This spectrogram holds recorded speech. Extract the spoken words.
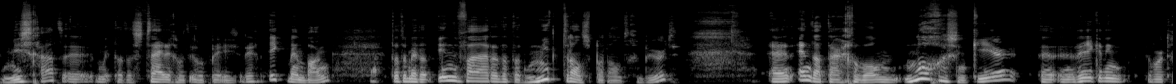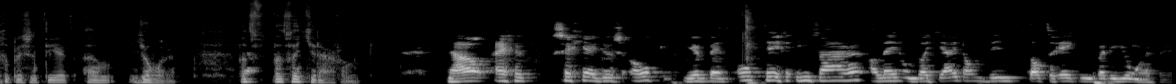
misgaat, uh, dat dat strijdig met Europees recht. Ik ben bang ja. dat er met dat invaren dat dat niet transparant gebeurt. En, en dat daar gewoon nog eens een keer uh, een rekening wordt gepresenteerd aan jongeren. Wat, ja. wat vind je daarvan? Nou, eigenlijk zeg jij dus ook, je bent ook tegen invaren, alleen omdat jij dan vindt dat de rekening bij de jongeren terecht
